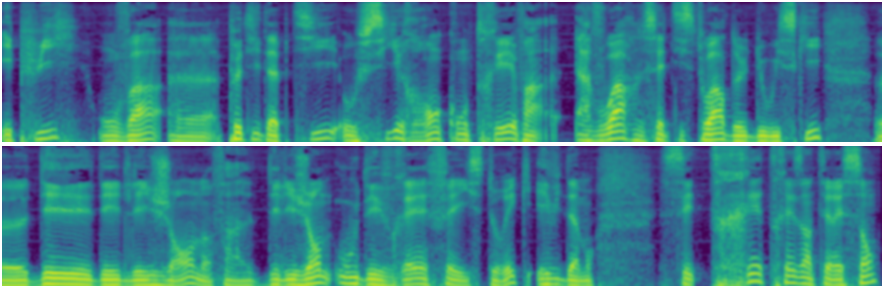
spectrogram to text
et puis, on va euh, petit à petit aussi rencontrer, enfin, avoir cette histoire du whisky, euh, des, légendes, enfin, des légendes ou des vrais faits historiques, évidemment. C'est très très intéressant.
